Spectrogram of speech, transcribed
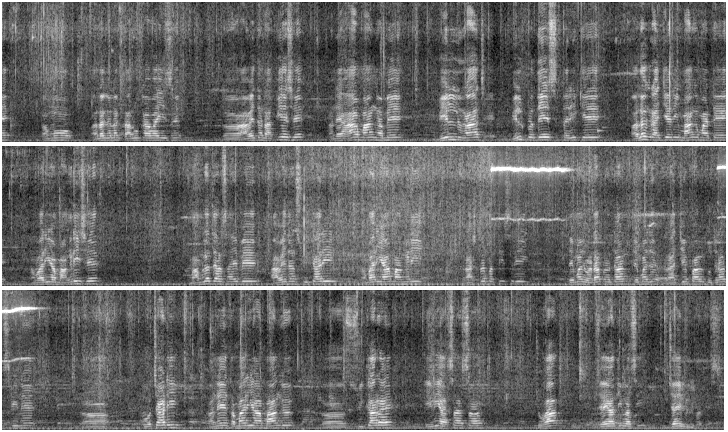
અમો અલગ અલગ તાલુકા વાઇઝ આવેદન આપીએ છીએ અને આ માંગ અમે ભીલ રાજ, ભીલ પ્રદેશ તરીકે અલગ રાજ્યની માંગ માટે અમારી આ માંગણી છે. મામલતદાર સાહેબે આવેદન સ્વીકારી અમારી આ માંગણી રાષ્ટ્રપતિ શ્રી તેમજ વડાપ્રધાન તેમજ રાજ્યપાલ ગુજરાતશ્રીને પહોંચાડી અને તમારી આ માંગ સ્વીકારાય એવી આશા સહ જોહાર. જય આદિવાસી. જય ભીલ પ્રદેશ.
